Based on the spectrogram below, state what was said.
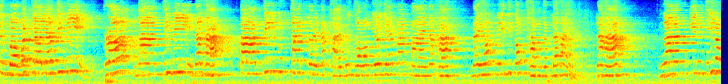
ถึงบอกว่าเจอแล้วที่นี่ เพราะงานที่นี่นะคะ ตามที่ทุกท่านเลยนักขายมือทองเยอะแยะมากมายนะคะ ในห้องนี้ที่เขาทำกันได้นะคะ งานกินเที่ยว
